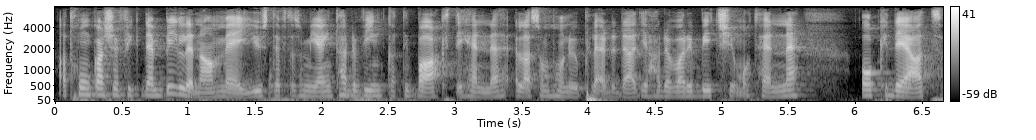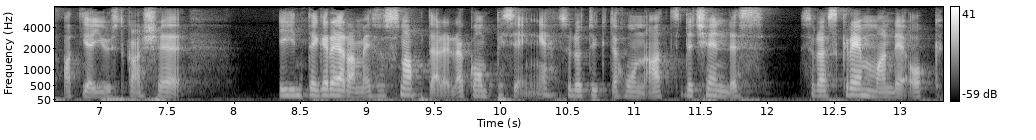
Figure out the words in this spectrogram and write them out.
Att hon kanske fick den bilden av mig just eftersom jag inte hade vinkat tillbaka till henne eller som hon upplevde det att jag hade varit bitchy mot henne. Och det att, att jag just kanske integrerade mig så snabbt där i det där kompisgänget. Så då tyckte hon att det kändes sådär skrämmande och,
